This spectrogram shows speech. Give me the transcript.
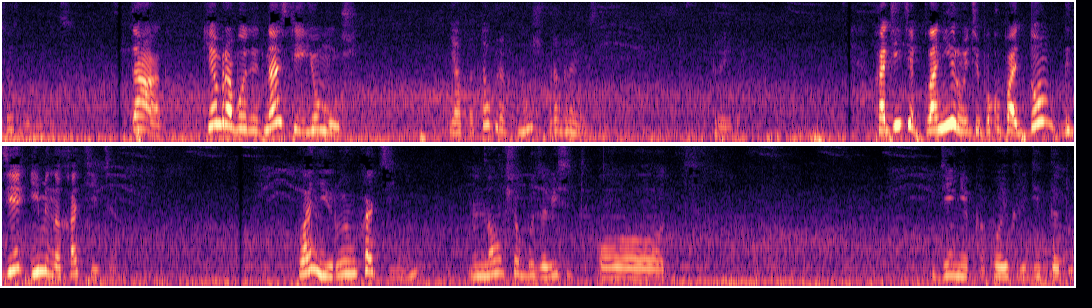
все сбывается. Так, кем работает Настя и ее муж? Я фотограф, муж программист. Трейдер. Хотите, планируете покупать дом, где именно хотите? Планируем, хотим, но все будет зависеть от денег, какой кредит дадут.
